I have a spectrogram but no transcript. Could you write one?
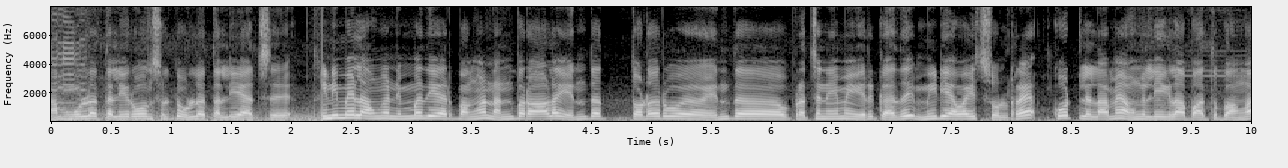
நம்ம உள்ளே தள்ளிடுவோம்னு சொல்லிட்டு உள்ளே தள்ளியாச்சு. இனிமேல் அவங்க நிம்மதியாக இருப்பாங்க. நண்பரால் எந்த தொடர்பு எந்த பிரச்சனையுமே இருக்காது. மீடியா வைஸ் சொல்கிறேன் கோர்ட்டில் எல்லாமே அவங்க லீகலாக பார்த்துப்பாங்க.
